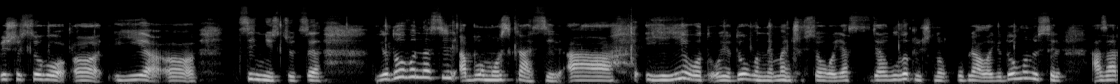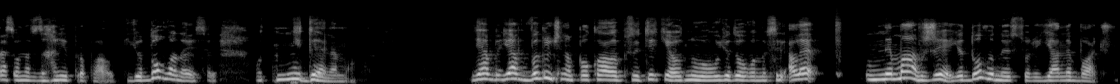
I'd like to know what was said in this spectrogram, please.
Більше всього е, є е, цінністю це йодована сіль або морська сіль, а її от у менше всього. Я, я виключно купляла йодовану сіль, а зараз вона взагалі пропала. Йодованої сіль от ніде нема. Я я виключно поклала б тільки одну йодовану сіль, але нема вже йодованої солі, я не бачу.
